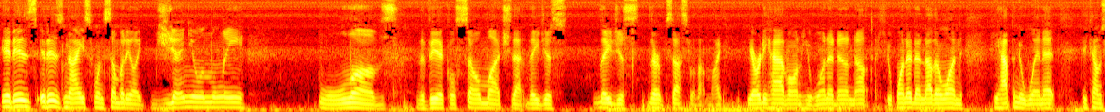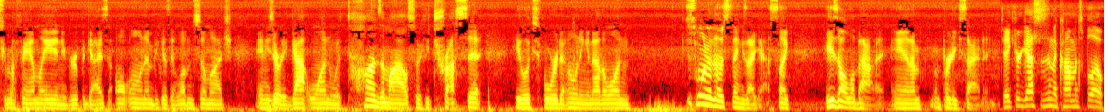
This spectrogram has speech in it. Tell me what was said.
it is it is nice when somebody like genuinely loves the vehicle so much that they just they just they're obsessed with them like he already have one he wanted another he wanted another one he happened to win it he comes from a family and a group of guys that all own him because they love him so much. And he's already got one with tons of miles, so he trusts it. He looks forward to owning another one. Just one of those things, I guess. Like, he's all about it, and I'm, I'm pretty excited. Take your guesses in the comments below.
